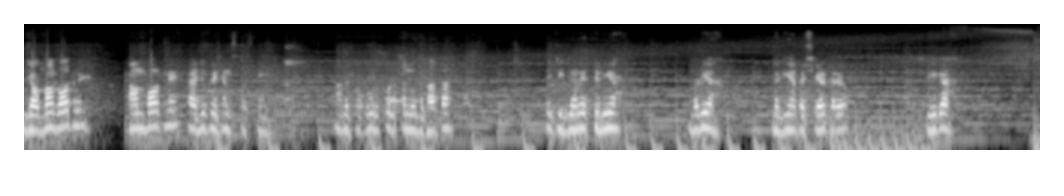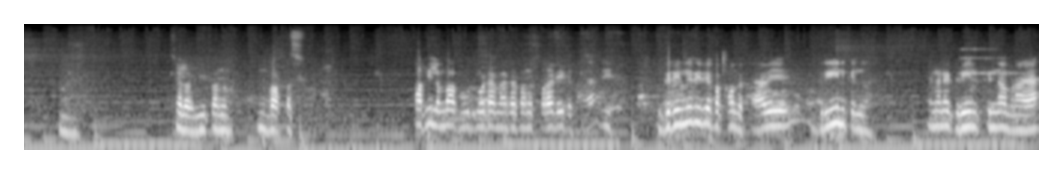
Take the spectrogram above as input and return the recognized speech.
ਜੌਬਾਂ ਬਹੁਤ ਨੇ, ਕੰਮ ਬਹੁਤ ਨੇ ਐਜੂਕੇਸ਼ਨ ਸਸਤੀ ਹੈ ਆ ਦੇਖੋ ਫੂਡ ਫੂਡ ਤੁਹਾਨੂੰ ਦਿਖਾਤਾ। ਇਹ ਚੀਜ਼ਾਂ ਨੇ ਇੱਥੇ ਦੀਆਂ। ਵਧੀਆ ਲੱਗੀਆਂ ਤਾਂ ਸ਼ੇਅਰ ਕਰਿਓ। ਠੀਕ ਹੈ ਚਲੋ ਜੀ, ਤੁਹਾਨੂੰ ਵਾਪਸ। ਕਾਫੀ ਲੰਬਾ ਫੂਡ ਕੋਰਟ ਹੈ ਮੈਂ ਤਾਂ ਤੁਹਾਨੂੰ ਥੋੜਾ ਜਿਹਾ ਦਿਖਾਇਆ ਵੀ ਗ੍ਰੀਨਰੀ ਦੇ ਪੱਖੋਂ ਦਿਖਾਇਆ ਵੀ ਗ੍ਰੀਨ ਕਿੰਨਾ। ਇਹਨਾਂ ਨੇ ਗ੍ਰੀਨ ਕਿੰਨਾ ਬਣਾਇਆ।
